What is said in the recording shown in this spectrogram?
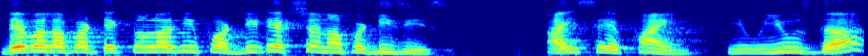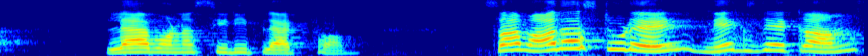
develop a technology for detection of a disease I say fine you use the lab on a CD platform. Some other student next day comes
